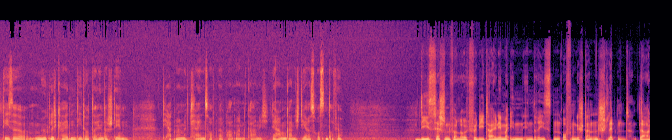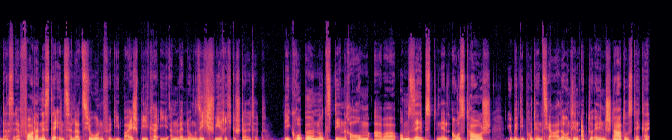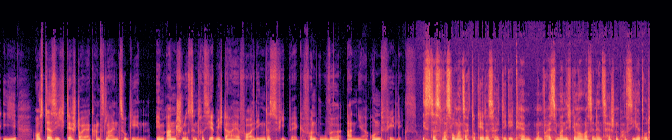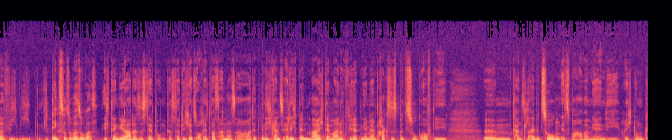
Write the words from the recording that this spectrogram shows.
diese Möglichkeiten, die dort dahinter stehen, die hat man mit kleinen Softwarepartnern gar nicht. Die haben gar nicht die Ressourcen dafür. Die Session verläuft für die TeilnehmerInnen in Dresden offen gestanden schleppend, da das Erfordernis der Installation für die Beispiel-KI-Anwendung sich schwierig gestaltet. Die Gruppe nutzt den Raum aber, um selbst in den Austausch über die Potenziale und den aktuellen Status der KI aus der Sicht der Steuerkanzleien zu gehen. Im Anschluss interessiert mich daher vor allen Dingen das Feedback von Uwe, Anja und Felix. Ist das was, wo man sagt, okay, das ist halt Digicamp, man weiß immer nicht genau, was in den Sessions passiert oder wie, wie, wie denkst du über sowas? Ich denke ja, das ist der Punkt. Das hätte ich jetzt auch etwas anders erwartet. Wenn ich ganz ehrlich bin, war ich der Meinung, wir hätten hier mehr Praxisbezug auf die ähm, Kanzlei bezogen. Es war aber mehr in die Richtung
